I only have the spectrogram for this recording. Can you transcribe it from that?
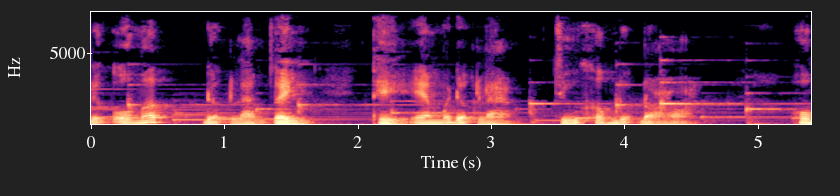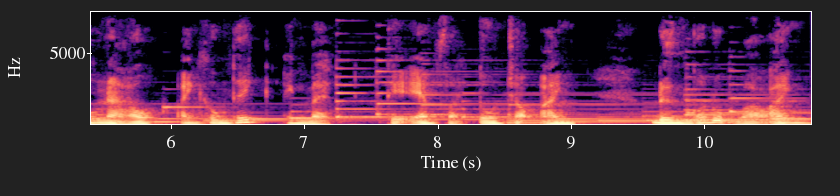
được ôm ấp, được làm tình thì em mới được làm, chứ không được đòi hỏi. Hôm nào anh không thích, anh mệt thì em phải tôn trọng anh. Đừng có đụng vào anh.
